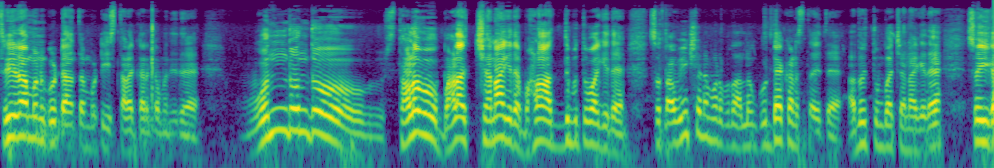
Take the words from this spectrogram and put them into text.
ಶ್ರೀರಾಮನ ಗುಡ್ಡ ಅಂತ ಅಂದ್ಬಿಟ್ಟು ಈ ಸ್ಥಳ ಬಂದಿದೆ. ಒಂದೊಂದು ಸ್ಥಳವು ಬಹಳ ಚೆನ್ನಾಗಿದೆ, ಬಹಳ ಅದ್ಭುತವಾಗಿದೆ. ಸೊ ತಾವು ವೀಕ್ಷಣೆ ಮಾಡ್ಬೋದು, ಅಲ್ಲೊಂದು ಗುಡ್ಡ ಕಾಣಿಸ್ತಾ ಐತೆ ಅದು ತುಂಬಾ ಚೆನ್ನಾಗಿದೆ. ಸೊ ಈಗ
